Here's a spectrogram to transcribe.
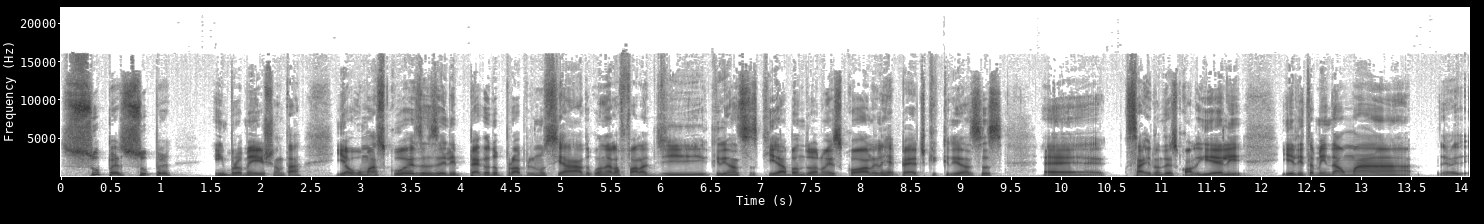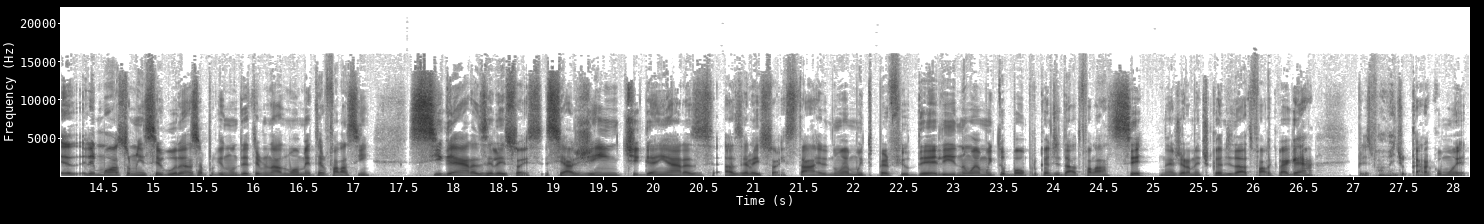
super, super embromation, tá? E algumas coisas ele pega do próprio enunciado. Quando ela fala de crianças que abandonam a escola, ele repete que crianças é, saíram da escola. E ele, ele também dá uma. Ele mostra uma insegurança porque num determinado momento ele fala assim: se ganhar as eleições, se a gente ganhar as, as eleições, tá? Ele não é muito perfil dele e não é muito bom para o candidato falar se, né? Geralmente o candidato fala que vai ganhar, principalmente um cara como ele.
